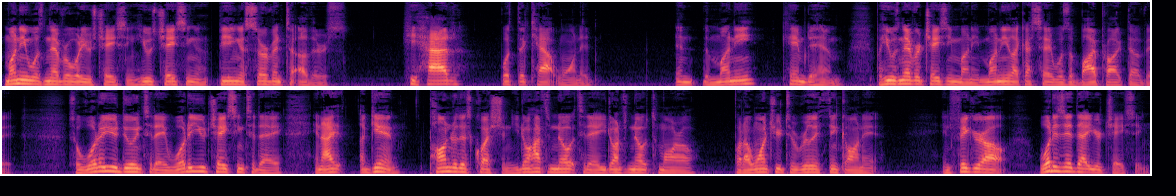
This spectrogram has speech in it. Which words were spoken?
money was never what he was chasing. He was chasing being a servant to others. He had what the cat wanted, and the money came to him. But he was never chasing money. Money, like I said, was a byproduct of it. So, what are you doing today? What are you chasing today? And I, again, ponder this question. You don't have to know it today, you don't have to know it tomorrow, but I want you to really think on it and figure out what is it that you're chasing?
